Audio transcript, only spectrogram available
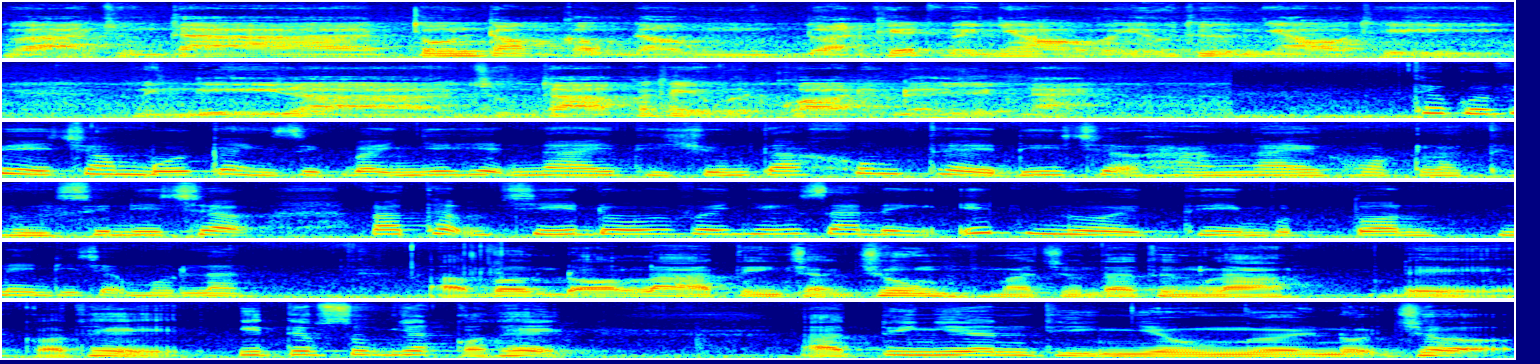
và chúng ta tôn trọng cộng đồng đoàn kết với nhau và yêu thương nhau thì mình nghĩ là chúng ta có thể vượt qua được đại dịch này Thưa quý vị, trong bối cảnh dịch bệnh như hiện nay thì chúng ta không thể đi chợ hàng ngày hoặc là thường xuyên đi chợ và thậm chí đối với những gia đình ít người thì một tuần nên đi chợ một lần. À, vâng, đó là tình trạng chung mà chúng ta thường làm để có thể ít tiếp xúc nhất có thể. À, tuy nhiên thì nhiều người nội trợ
